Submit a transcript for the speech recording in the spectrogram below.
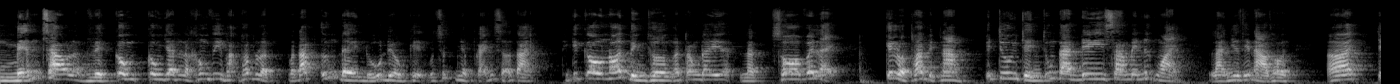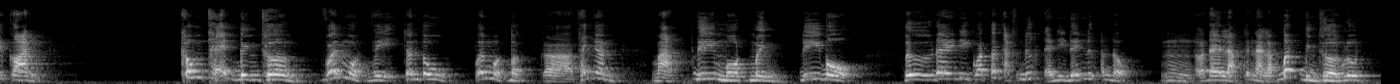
miễn sao là việc công công dân là không vi phạm pháp luật và đáp ứng đầy đủ điều kiện của xuất nhập cảnh sở tại. Thì cái câu nói bình thường ở trong đây là so với lại cái luật pháp Việt Nam cái chương trình chúng ta đi sang bên nước ngoài là như thế nào thôi. À, chứ còn không thể bình thường với một vị chân tu với một bậc uh, thánh nhân mà đi một mình đi bộ từ đây đi qua tất cả các nước để đi đến nước Ấn Độ. Ừ, ở đây là cái này là bất bình thường luôn.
